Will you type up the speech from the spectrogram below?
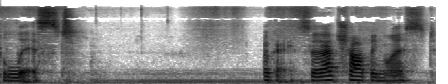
the list. Okay, so that shopping list.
